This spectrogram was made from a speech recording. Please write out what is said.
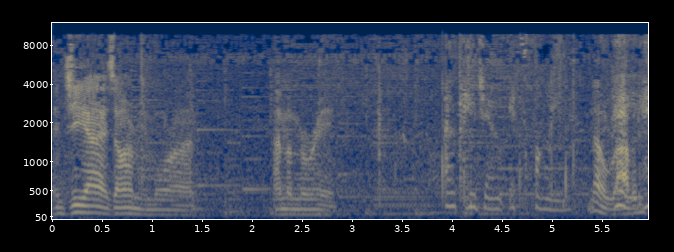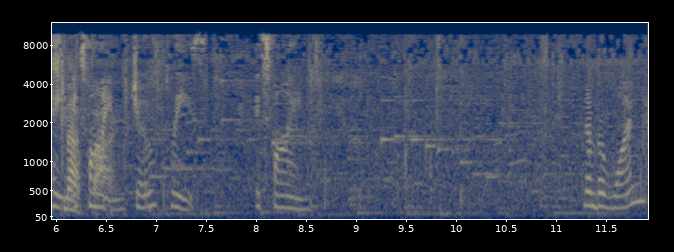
And GI is Army, moron. I'm a Marine. Okay, Joe, it's fine. No, hey, Robin, hey, it's not it's fine. Joe, please. It's fine. Number one,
